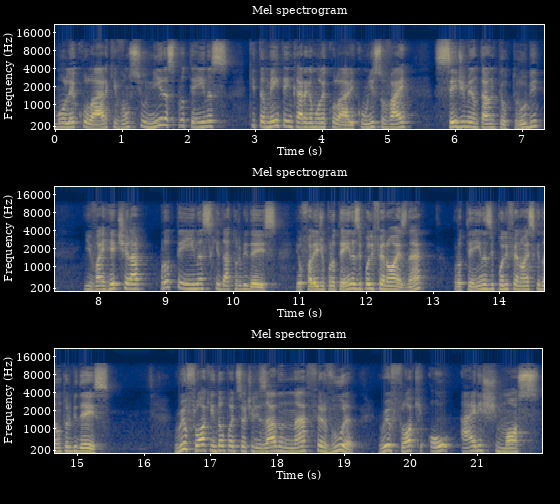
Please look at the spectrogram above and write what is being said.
molecular, que vão se unir às proteínas que também têm carga molecular. E com isso vai sedimentar no teu trube e vai retirar proteínas que dá turbidez. Eu falei de proteínas e polifenóis, né? Proteínas e polifenóis que dão turbidez. Real Flock então pode ser utilizado na fervura. Real Flock ou Irish Moss,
